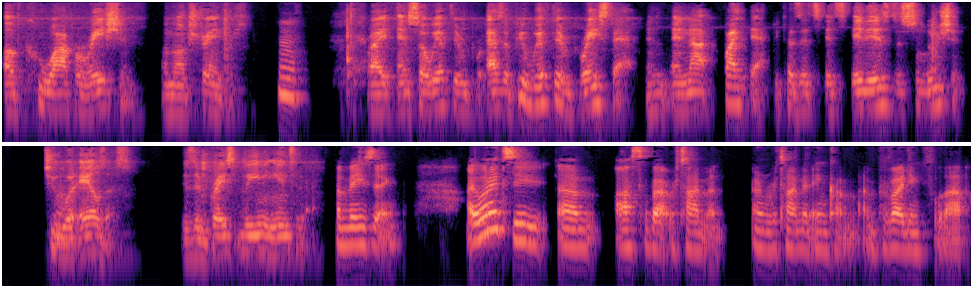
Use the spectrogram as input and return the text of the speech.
of cooperation among strangers. Hmm. Right, and so we have to, as a people, we have to embrace that and, and not fight that because it's it's it is the solution to hmm. what ails us. Is embrace leaning into that. Amazing. I wanted to um, ask about retirement and retirement income and providing for that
